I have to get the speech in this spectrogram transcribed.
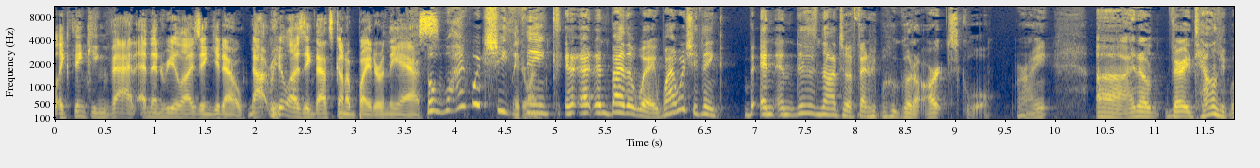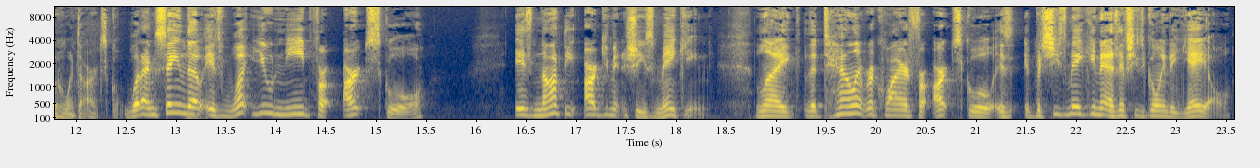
Like thinking that and then realizing, you know, not realizing that's going to bite her in the ass. But why would she think? And, and by the way, why would she think? And and this is not to offend people who go to art school, right? Uh, I know very talented people who went to art school. What I'm saying though is what you need for art school is not the argument she's making. Like the talent required for art school is, but she's making it as if she's going to Yale.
